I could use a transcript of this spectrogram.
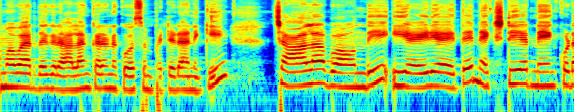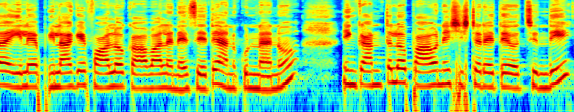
అమ్మవారి దగ్గర అలంకరణ కోసం పెట్టడానికి. చాలా బాగుంది. ఈ ఐడియా అయితే నెక్స్ట్ ఇయర్ నేను కూడా ఇలా ఇలాగే ఫాలో కావాలనేసి అయితే అనుకున్నాను. ఇంకా అంతలో పావని సిస్టర్ అయితే వచ్చింది.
